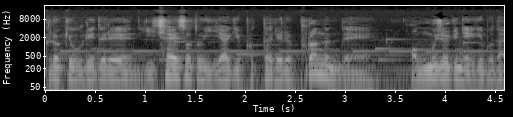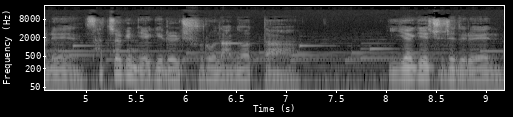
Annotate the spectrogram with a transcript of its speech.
그렇게 우리들은 2차에서도 이야기 보따리를 풀었는데 업무적인 얘기보다는 사적인 얘기를 주로 나누었다. 이야기의 주제들은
